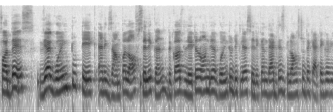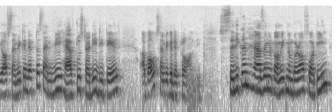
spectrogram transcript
For this, we are going to take an example of silicon because later on we are going to declare silicon that this belongs to the category of semiconductors and we have to study detailed about semiconductor only. So silicon has an atomic number of 14.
